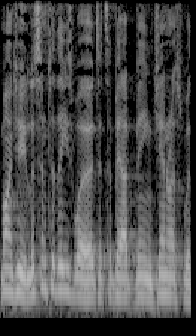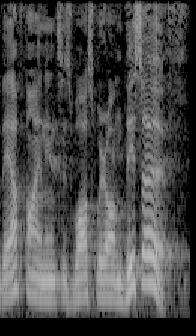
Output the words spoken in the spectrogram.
Mind you, listen to these words. It's about being generous with our finances whilst we're on this earth.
